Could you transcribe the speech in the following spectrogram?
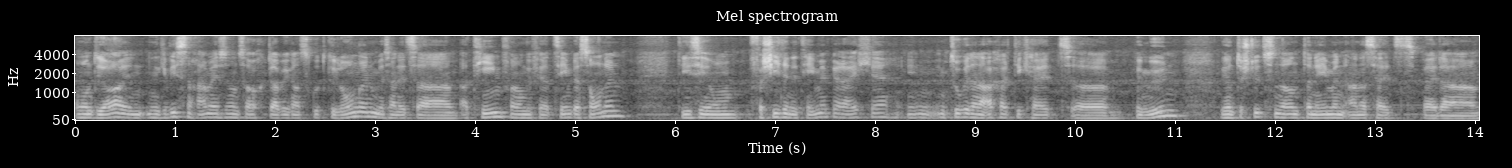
Und ja, in, in gewissen Rahmen ist es uns auch, glaube ich, ganz gut gelungen. Wir sind jetzt ein, ein Team von ungefähr zehn Personen, die sich um verschiedene Themenbereiche im, im Zuge der Nachhaltigkeit äh, bemühen. Wir unterstützen da Unternehmen einerseits bei der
